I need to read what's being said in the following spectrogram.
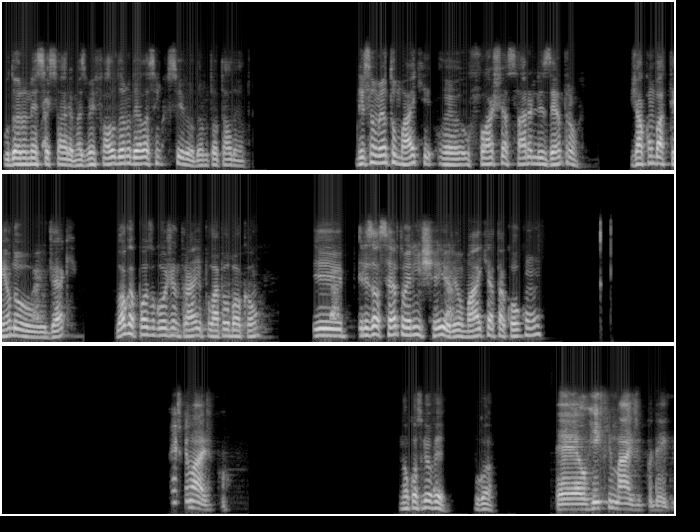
o dano necessário, mas me fala o dano dela assim que possível, o dano total dela. Nesse momento, o Mike, eh, o Forte e a Sarah, eles entram já combatendo o Jack. Logo após o Gojo entrar e pular pelo balcão. E eles acertam ele em cheio. ali. O Mike atacou com um. Rifle mágico. Não conseguiu ver. Bugou. É o rifle mágico dele.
